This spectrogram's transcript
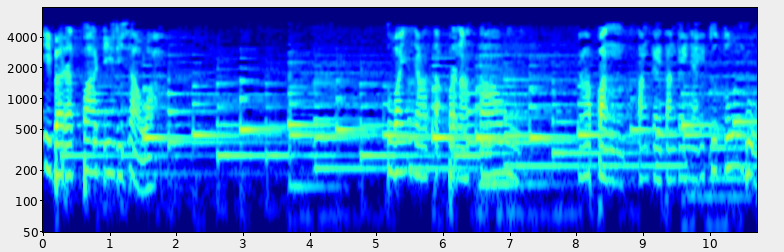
Ibarat padi di sawah. Tuanya tak pernah tahu kapan tangkai-tangkainya itu tumbuh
